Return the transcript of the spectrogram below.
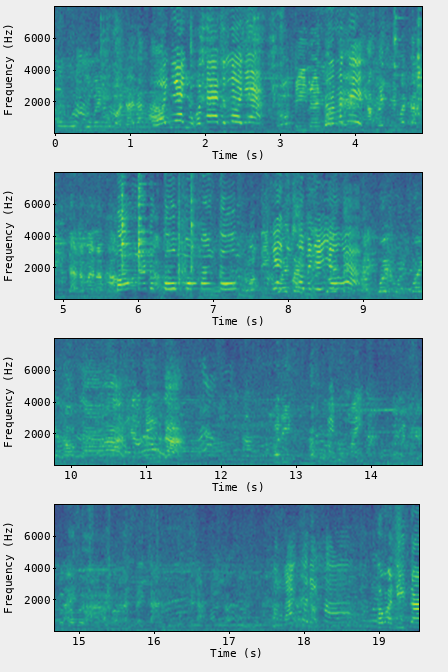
คุณดูเมนูก่อนได้นะครัโอ้บยเนี่ยอยู่ข้างหน้าฉันเลยเนี่ย โรตีเนยสเดิดนมาสิแท้ครับไม่ใช้มาการีนจากน้ำมันมะพร้าวมองมาตรงๆมองมังตรงโรตีกเนี่ล้ยวยที่คนมันเยอะๆอะไข่กล้วยรวนกล้วยช็อปจ้าเช็ดติ้งจ้าสวัสดีครับผมเป็นถุงไหมได้ครับเอาหันใส่จานอยู่บนกระดาษครับฝั่งด้านสวัสดีค่ะ สวัสดีจ้า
